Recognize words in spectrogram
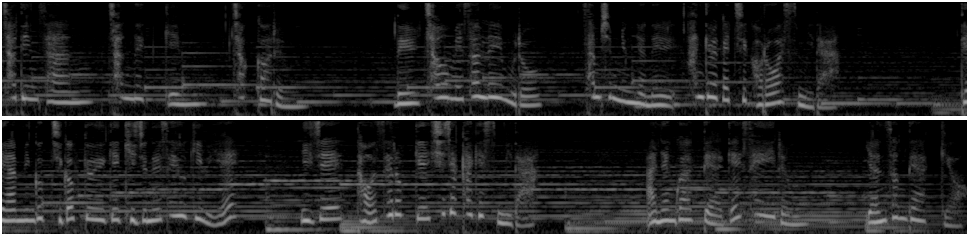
첫인상, 첫느낌, 첫걸음. 늘 처음의 설레임으로 36년을 한결같이 걸어왔습니다. 대한민국 직업교육의 기준을 세우기 위해 이제 더 새롭게 시작하겠습니다. 안양과학대학의 새 이름, 연성대학교.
